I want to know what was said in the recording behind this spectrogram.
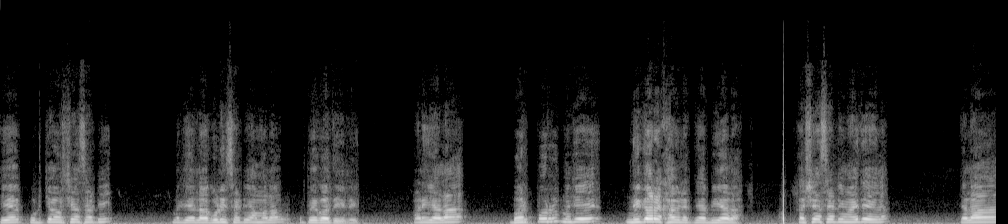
हे पुढच्या वर्षासाठी म्हणजे लागवडीसाठी आम्हाला उपयोगात येईल हे. आणि याला भरपूर म्हणजे निगा राखावी लागते या बियाला. कशासाठी माहिती आहे का? याला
